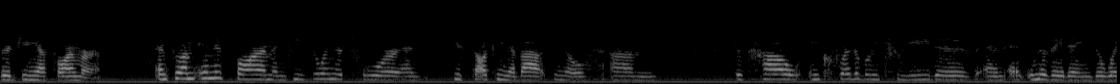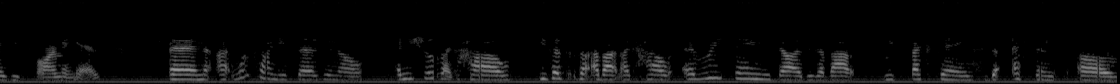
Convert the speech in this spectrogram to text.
Virginia farmer. And so I'm in his farm and he's doing a tour and he's talking about, you know, um, just how incredibly creative and, and innovating the way he's farming is. And at one point he says, you know, and he shows like how he says about like how everything he does is about respecting the essence of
